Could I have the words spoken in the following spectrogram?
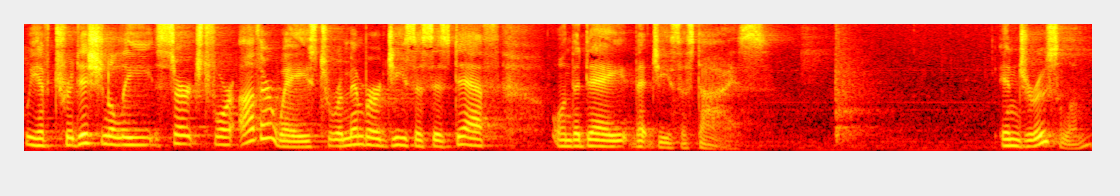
we have traditionally searched for other ways to remember Jesus' death on the day that Jesus dies. In Jerusalem,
